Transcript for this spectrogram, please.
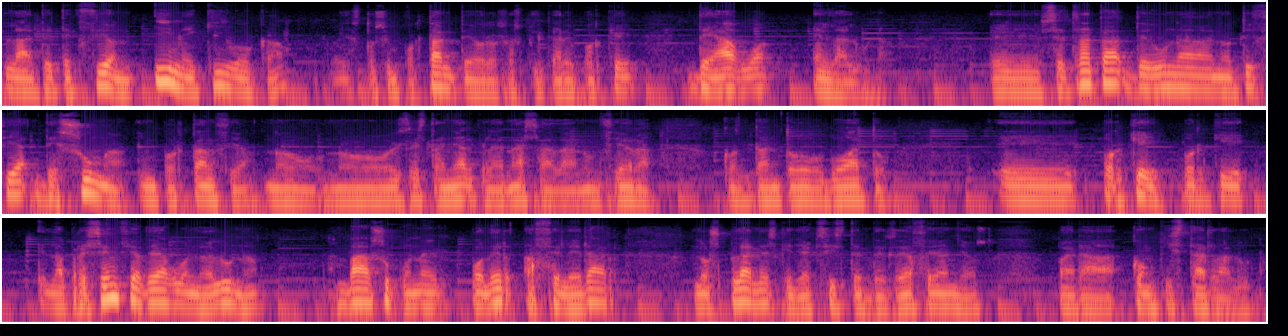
la detección inequívoca, esto es importante, ahora os explicaré por qué, de agua en la Luna. Eh, se trata de una noticia de suma importancia, no, es de extrañar que la NASA la anunciara con tanto boato. Eh, ¿Por qué? Porque la presencia de agua en la Luna va a suponer poder acelerar los planes que ya existen desde hace años para conquistar la Luna.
